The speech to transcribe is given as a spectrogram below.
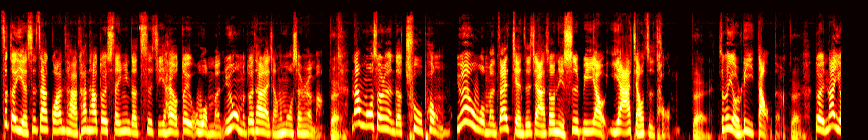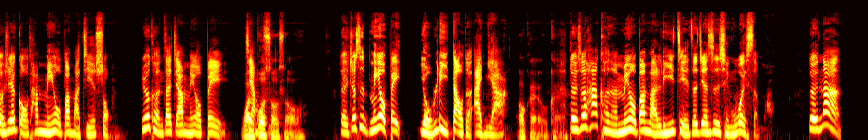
这个也是在观察，看它对声音的刺激，还有对我们，因为我们对它来讲是陌生人嘛。对那陌生人的触碰，因为我们在剪指甲的时候，你势必要压脚趾头，对是不是有力道的？对，对，那有些狗它没有办法接受，因为可能在家没有被这玩过，手手。对，就是没有被有力道的按压，OK OK，对，所以他可能没有办法理解这件事情为什么。对，那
